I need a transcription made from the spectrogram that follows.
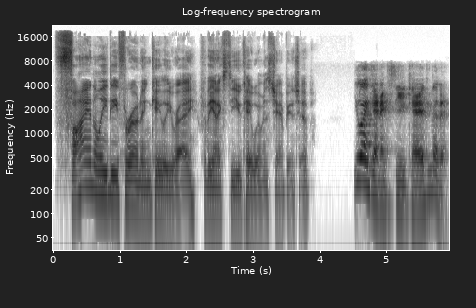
finally dethroning Kay Lee Ray for the NXT UK Women's Championship. You like NXT UK, admit it.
